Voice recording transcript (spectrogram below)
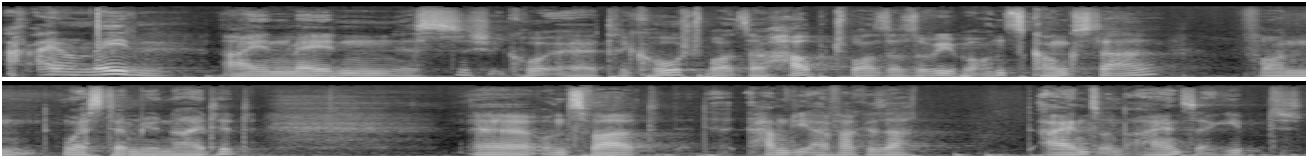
Ach, Iron Maiden. Iron Maiden ist äh, Trikotsponsor, Hauptsponsor, so wie bei uns Kongstar von West Ham United. Äh, und zwar haben die einfach gesagt, eins und eins ergibt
